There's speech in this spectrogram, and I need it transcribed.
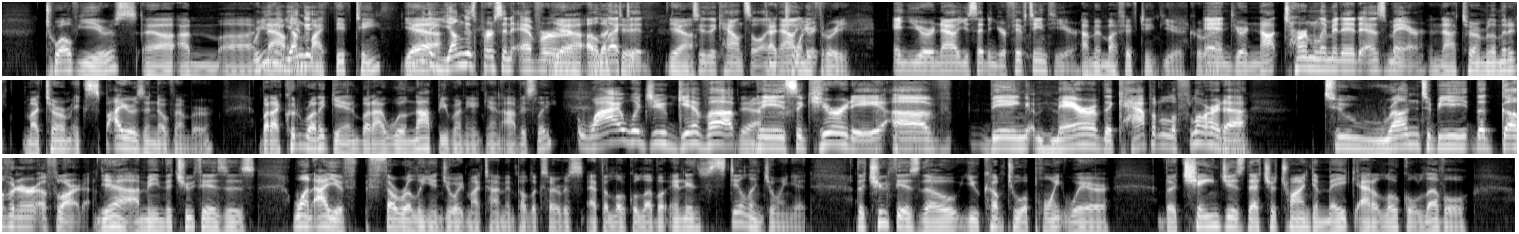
12 years. Uh, I'm uh, now youngest, in my 15th. You're Yeah. the youngest person ever Yeah, elected. elected, Yeah. to the council. And At now you're- 23. and you're now, you said, in your 15th year. I'm in my 15th year, correct. and you're not term limited as mayor. not term limited. My term expires in November, but I could run again, but I will not be running again, obviously. Why would you give up Yeah. the security of being mayor of the capital of Florida to run to be the governor of Florida? Yeah, I mean the truth is is one I have thoroughly enjoyed my time in public service at the local level and is still enjoying it. The truth is though, you come to a point where the changes that you're trying to make at a local level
